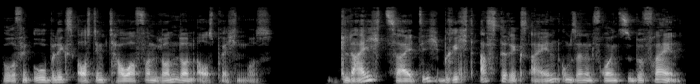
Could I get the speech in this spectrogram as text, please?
woraufhin Obelix aus dem Tower von London ausbrechen muss. Gleichzeitig bricht Asterix ein, um seinen Freund zu befreien.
